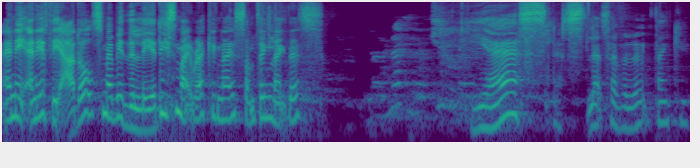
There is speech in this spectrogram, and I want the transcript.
Any, any of the adults, maybe the ladies might recognize something like this? Yes, let's, let's have a look. Thank you.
